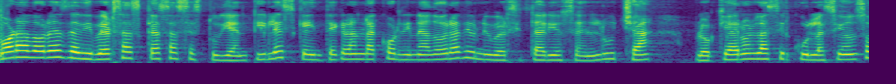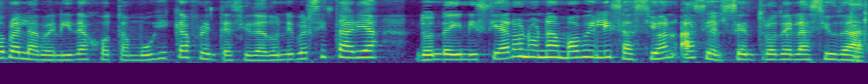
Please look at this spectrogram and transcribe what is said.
Moradores de diversas casas estudiantiles que integran la Coordinadora de Universitarios en Lucha bloquearon la circulación sobre la avenida J. Mújica frente a Ciudad Universitaria, donde iniciaron una movilización hacia el centro de la ciudad.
